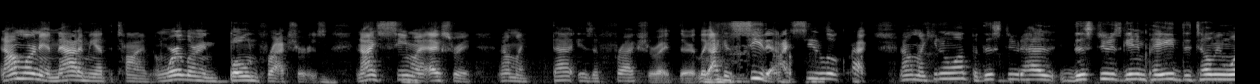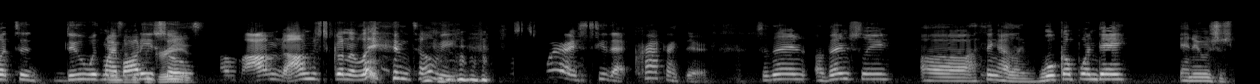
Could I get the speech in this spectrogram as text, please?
And I'm learning anatomy at the time, and we're learning bone fractures. And I see my X-ray, and I'm like, "That is a fracture right there. Like I can see that. I see a little crack." And I'm like, "You know what? But this dude has this dude is getting paid to tell me what to do with my Those body, so. I'm, I'm I'm just gonna let him tell me." I swear I see that crack right there. So then eventually, uh, I think I like woke up one day and it was just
